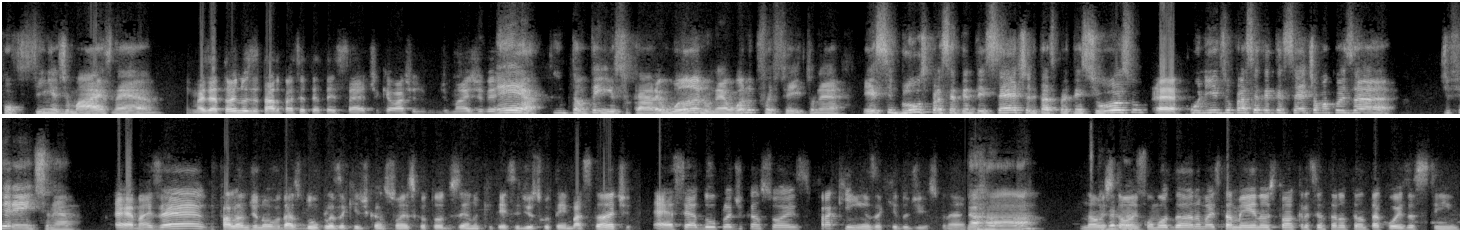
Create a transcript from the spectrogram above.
fofinha demais, né? Mas é tão inusitado para 77 que eu acho mais divertido. É, então, tem isso, cara. É o ano, né? O ano que foi feito, né? Esse blues para 77, ele tá despretensioso. É. O Nidio para 77 é uma coisa diferente, né? É, mas é, falando de novo das duplas aqui de canções que eu estou dizendo que esse disco tem bastante, essa é a dupla de canções fraquinhas aqui do disco, né? Aham. Não é estão verdade. incomodando, mas também não estão acrescentando tanta coisa assim.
